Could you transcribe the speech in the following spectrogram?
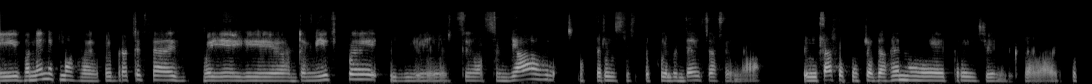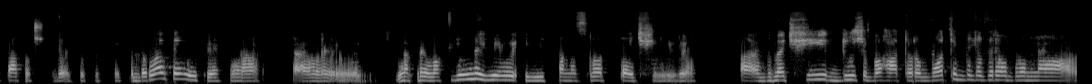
і вони не могли вибратися з своєї домівки, і ціла сім'я повторюся, з п'яти людей загинула. І також ще загинули три жінки. Це також по дорозі, їх е, накрило хвилею і понесло течією. Е, Вночі дуже багато роботи було зроблено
